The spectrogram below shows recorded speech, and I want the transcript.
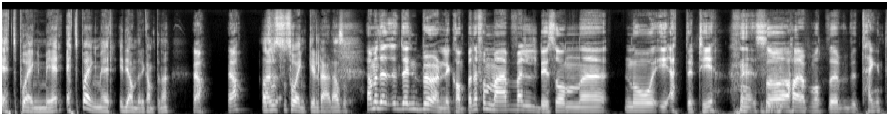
ett poeng mer, ett poeng mer i de andre kampene. Ja. ja. Altså, så, så enkelt er det, altså. Ja, men det, den Burnley-kampen er for meg veldig sånn eh, Nå i ettertid så har jeg på en måte tenkt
